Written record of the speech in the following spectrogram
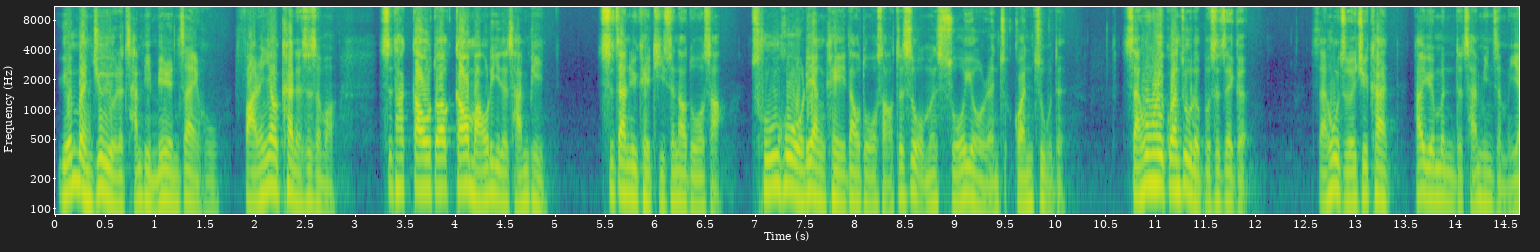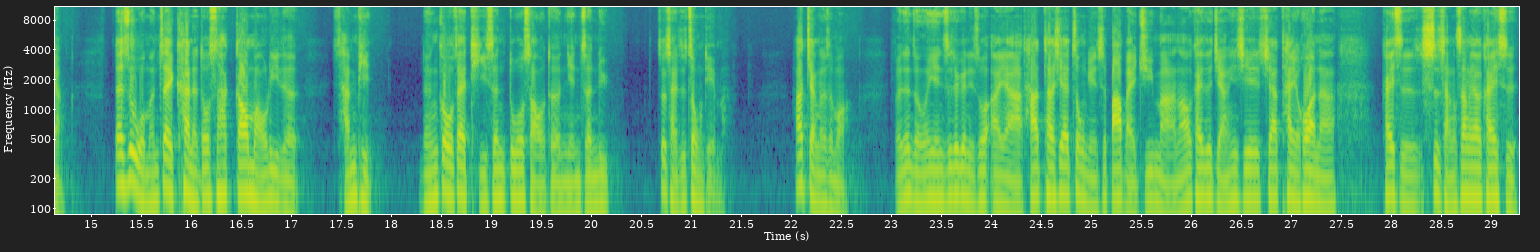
原本就有的产品，没人在乎。法人要看的是什么？是他高端高毛利的产品，市占率可以提升到多少？出货量可以到多少？这是我们所有人关注的。散户会关注的不是这个，散户只会去看他原本的产品怎么样。但是我们在看的都是他高毛利的产品能够再提升多少的年增率，这才是重点嘛。他讲的什么？反正总而言之就跟你说，哎呀，他他现在重点是八百 G 嘛，然后开始讲一些像汰换啊，开始市场上要开始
